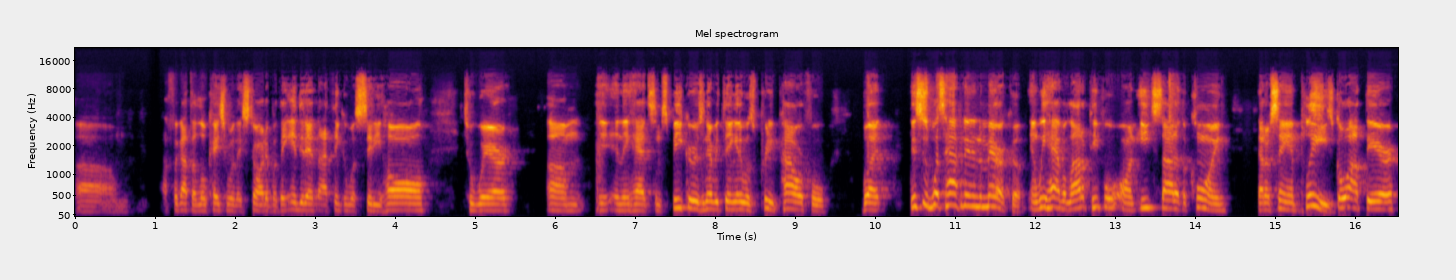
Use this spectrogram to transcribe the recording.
Um, I forgot the location where they started, but they ended at I think it was City Hall, to where um, and they had some speakers and everything, and it was pretty powerful. But this is what's happening in America, and we have a lot of people on each side of the coin that are saying, please go out there,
